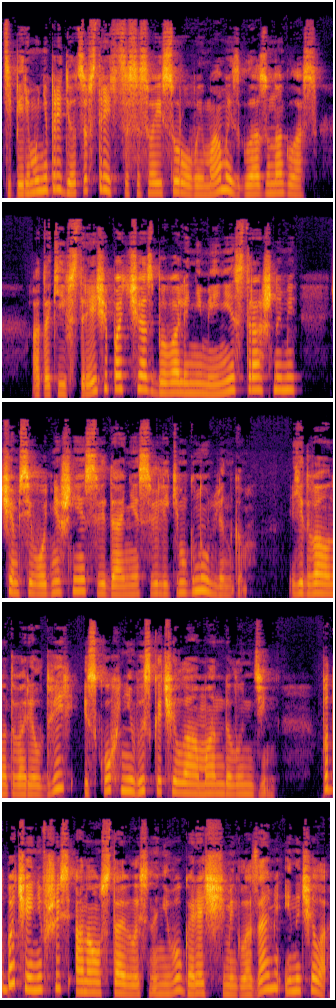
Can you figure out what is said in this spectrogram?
Теперь ему не придется встретиться со своей суровой мамой с глазу на глаз. А такие встречи подчас бывали не менее страшными, чем сегодняшнее свидание с великим Гнуллингом. Едва он отворил дверь, из кухни выскочила Аманда Лундин. Подбоченившись, она уставилась на него горящими глазами и начала.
